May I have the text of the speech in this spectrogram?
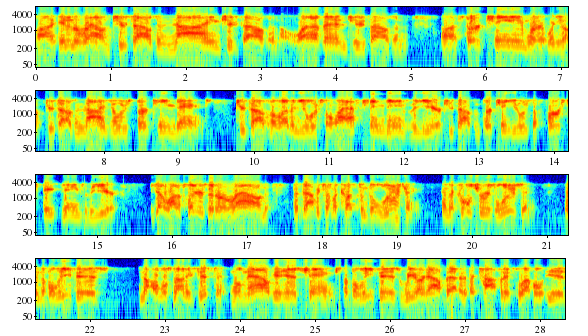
uh, in and around 2009, 2011, 2013, where, you know 2009 you lose 13 games. 2011 you lose the last 10 games of the year. 2013 you lose the first eight games of the year you got a lot of players that are around that now become accustomed to losing, and the culture is losing, and the belief is not, almost non-existent. Well, now it has changed. The belief is we are now better. The confidence level is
